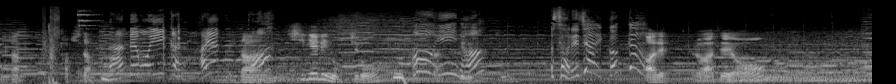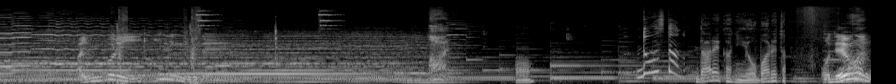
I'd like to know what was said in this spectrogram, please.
일단 갑시다. 난데모 이까 일단 시계리 녹지로. 어, 이나. 서래자 이거 아, 네 들어가세요. 아, 인물이 힐링물이네. 誰かに呼ばれた 어 내용은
